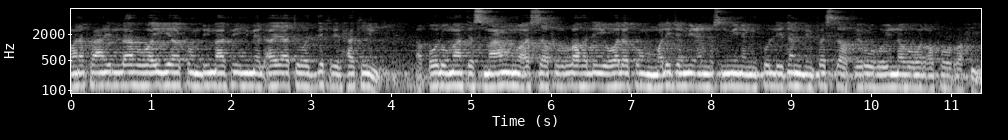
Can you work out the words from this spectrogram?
ونفعني الله وإياكم بما فيه من الآيات والذكر الحكيم. أقول ما تسمعون وأستغفر الله لي ولكم ولجميع المسلمين من كل ذنب فاستغفروه إنه هو الغفور الرحيم.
